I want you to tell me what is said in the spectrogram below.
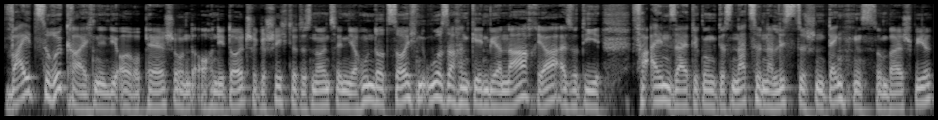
weit zurückreichen in die europäische und auch in die deutsche Geschichte des 19. Jahrhunderts. Solchen Ursachen gehen wir nach. Ja, also die Vereinseitigung des nationalistischen Denkens zum Beispiel.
